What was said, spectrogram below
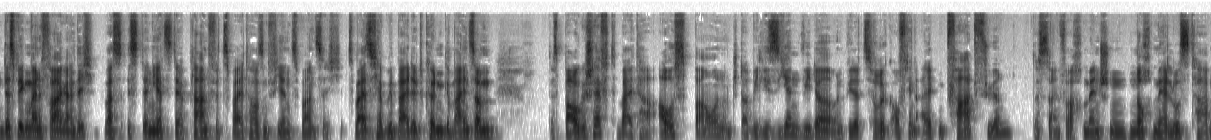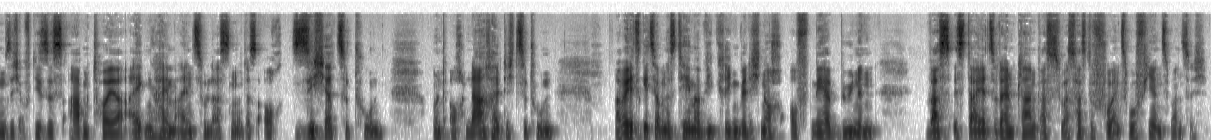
Und deswegen meine Frage an dich, was ist denn jetzt der Plan für 2024? Jetzt weiß ich, wir beide können gemeinsam das Baugeschäft weiter ausbauen und stabilisieren wieder und wieder zurück auf den alten Pfad führen, dass einfach Menschen noch mehr Lust haben, sich auf dieses Abenteuer Eigenheim einzulassen und das auch sicher zu tun und auch nachhaltig zu tun. Aber jetzt geht es ja um das Thema, wie kriegen wir dich noch auf mehr Bühnen? Was ist da jetzt so dein Plan? Was, was hast du vor in 2024?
